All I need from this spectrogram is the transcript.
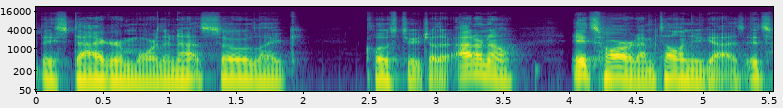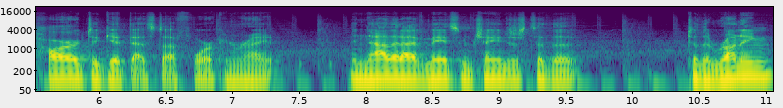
they stagger more. They're not so like close to each other. I don't know. It's hard. I'm telling you guys, it's hard to get that stuff working right. And now that I've made some changes to the to the running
